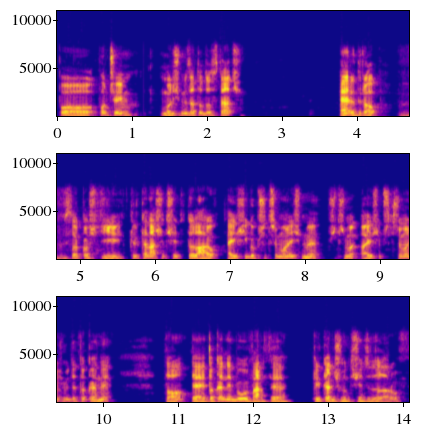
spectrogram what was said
po, po czym mogliśmy za to dostać airdrop w wysokości kilkanaście tysięcy dolarów, a jeśli go przytrzymaliśmy, przytrzyma, a jeśli przytrzymaliśmy te tokeny, to te tokeny były warte kilkadziesiąt tysięcy dolarów.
